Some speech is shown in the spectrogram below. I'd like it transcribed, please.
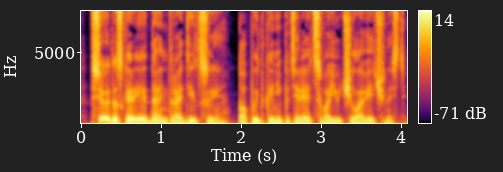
— все это скорее дань традиции, попытка не потерять свою человечность.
